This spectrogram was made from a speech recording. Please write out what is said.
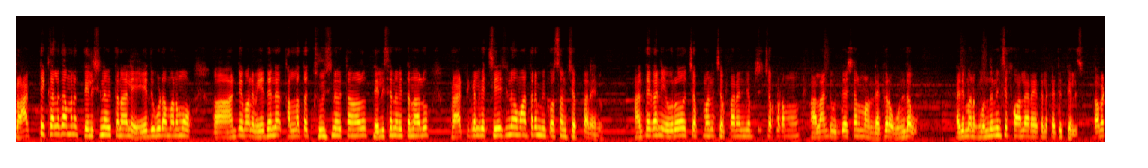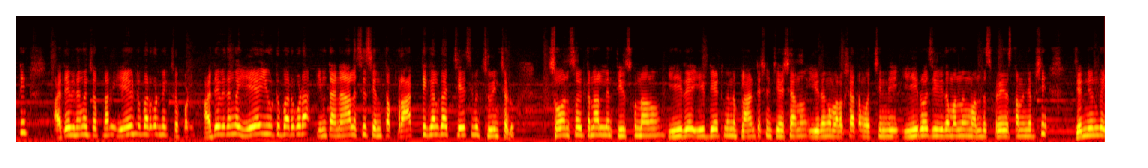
ప్రాక్టికల్గా మనకు తెలిసిన విత్తనాలే ఏది కూడా మనము అంటే మనం ఏదైనా కళ్ళతో చూసిన విత్తనాలు తెలిసిన విత్తనాలు ప్రాక్టికల్గా చేసినవి మాత్రం మీకోసం చెప్తాను నేను. అంతేగాని ఎవరో చెప్పమని చెప్పారని చెప్పి చెప్పడం అలాంటి ఉద్దేశాలు మన దగ్గర ఉండవు. అది మనకు ముందు నుంచి ఫాలో రైతులకైతే తెలుసు. కాబట్టి అదే విధంగా చెప్తాను ఏ యూట్యూబర్ కూడా మీకు చెప్పడు. అదే విధంగా ఏ యూట్యూబర్ కూడా ఇంత అనాలిసిస్ ఇంత ప్రాక్టికల్గా చేసి మీకు చూపించడు. సో అండ్ సో విత్తనాలు నేను తీసుకున్నాను ఈ రే ఈ డేట్ నేను ప్లాంటేషన్ చేశాను ఈ విధంగా మొలక శాతం వచ్చింది ఈ రోజు ఈ విధంగా మందు స్ప్రే చేస్తానని చెప్పి జెన్యున్గా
